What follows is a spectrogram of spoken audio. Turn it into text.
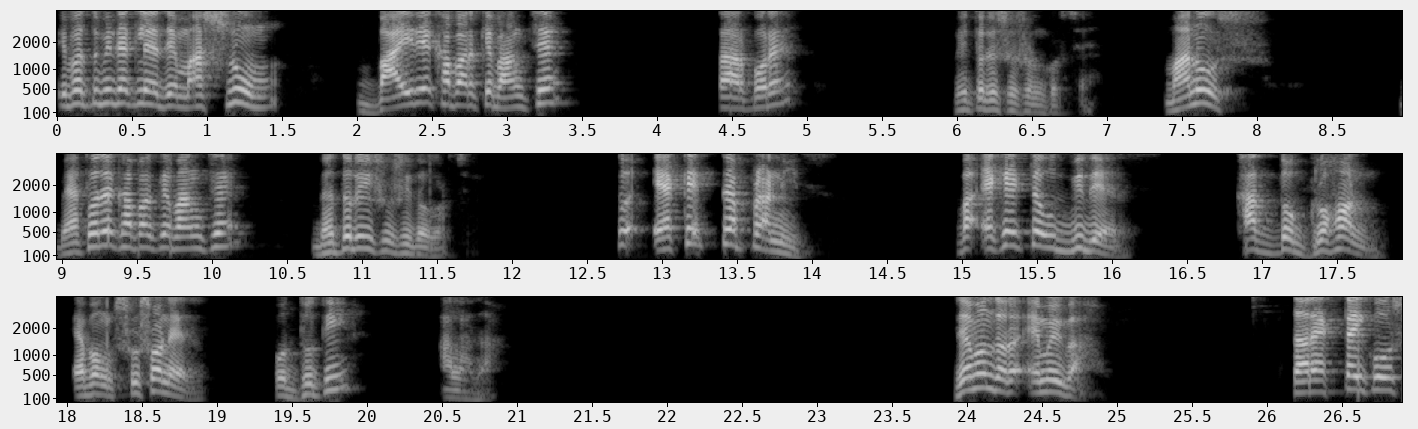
এবার তুমি দেখলে যে মাশরুম বাইরে খাবারকে ভাঙছে, তারপরে ভেতরে শোষণ করছে। মানুষ ভেতরে খাবারকে ভাঙছে, ভেতরেই শোষিত করছে। তো এক একটা প্রাণীর বা এক একটা উদ্ভিদের খাদ্য গ্রহণ এবং শোষণের পদ্ধতি আলাদা। যেমন ধরো এমিবা তার একটাই কোষ।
